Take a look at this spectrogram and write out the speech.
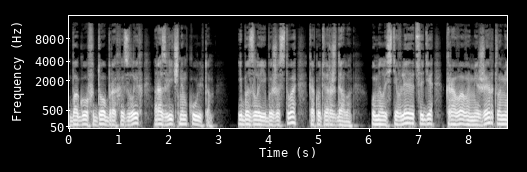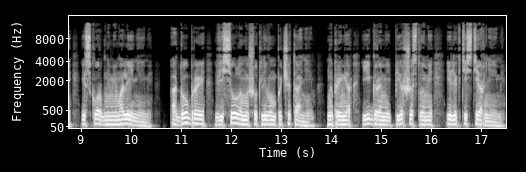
богов добрых и злых различным культом, ибо злые божества, как утверждал он, умилостивляются де кровавыми жертвами и скорбными молениями, а добрые — веселым и шутливым почитанием, например, играми, пиршествами или ктистерниями.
